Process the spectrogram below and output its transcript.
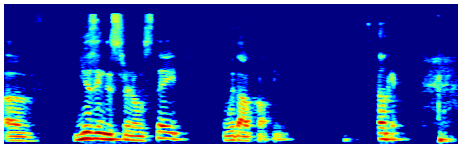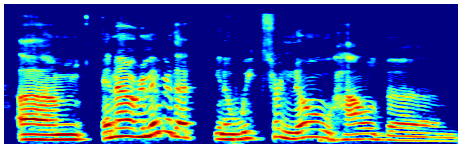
of using this internal state without copying it. Okay, um, and now remember that you know we sort of know how the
